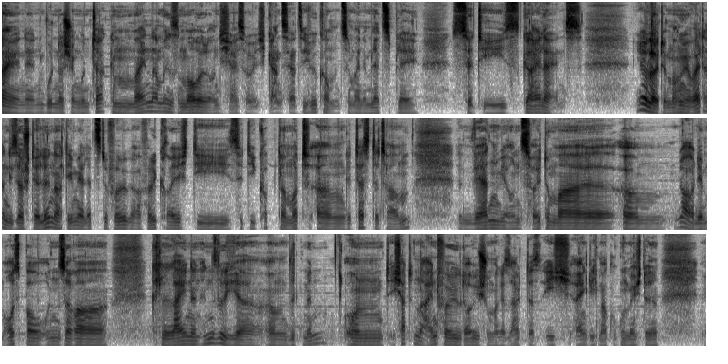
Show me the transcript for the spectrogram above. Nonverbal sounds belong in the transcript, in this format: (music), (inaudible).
Einen wunderschönen guten Tag, mein Name ist Morrel und ich heiße euch ganz herzlich willkommen zu meinem Let's Play City Skylines. Ja Leute, machen wir weiter an dieser Stelle, nachdem wir letzte Folge erfolgreich die Citycopter Mod ähm, getestet haben, werden wir uns heute mal ähm, ja, dem Ausbau unserer kleinen Insel hier ähm, widmen. Und ich hatte in der einen Folge, glaube ich, schon mal gesagt, dass ich eigentlich mal gucken möchte,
